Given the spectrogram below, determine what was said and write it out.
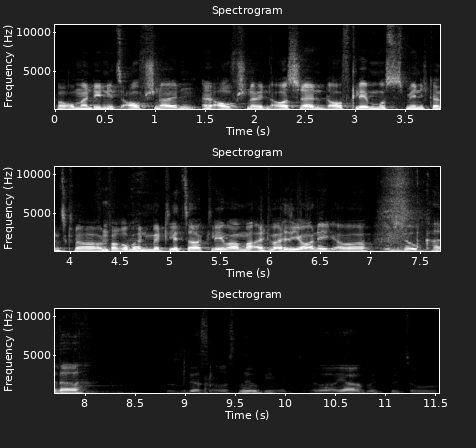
Warum man den jetzt aufschneiden, äh, aufschneiden, ausschneiden und aufkleben muss, ist mir nicht ganz klar. Und warum man mit Glitzerkleber malt, weiß ich auch nicht, aber Window Color. So sieht das aus, ne? Irgendwie mit, aber ja, mit, mit so.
